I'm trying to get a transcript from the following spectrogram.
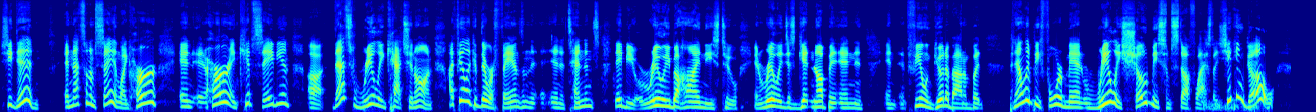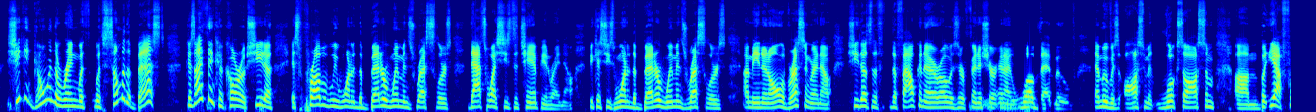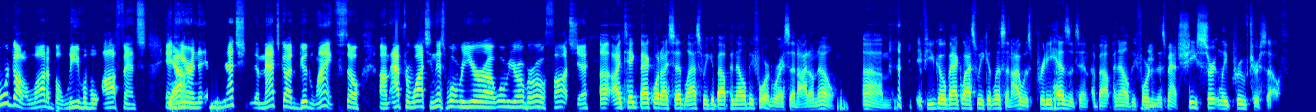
She did and that's what I'm saying. Like her and her and Kip Sabian, uh, that's really catching on. I feel like if there were fans in, in attendance, they'd be really behind these two and really just getting up and and, and, and feeling good about them. But Penelope Ford, man, really showed me some stuff last night. She can go she can go in the ring with with some of the best because I think Hikaru Shida is probably one of the better women's wrestlers. That's why she's the champion right now because she's one of the better women's wrestlers. I mean, in all of wrestling right now, she does the the Falcon Arrow as her finisher, and I love that move. That move is awesome. It looks awesome. Um, but yeah, Ford got a lot of believable offense in yeah. here, and the, and the, match the match got good length. So um, after watching this, what were your uh, what were your overall thoughts, Jay? Uh, I take back what I said last week about Penelope Ford, where I said I don't know. Um, if you go back last week and listen, I was pretty hesitant about Penelope Ford mm-hmm. in this match. She certainly proved herself.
